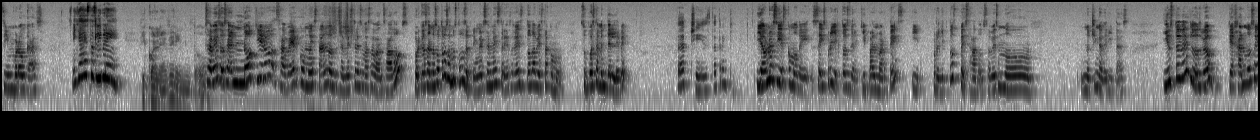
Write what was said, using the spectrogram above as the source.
sin broncas. y ya estás libre. Y con lettering y todo. ¿Sabes? O sea, no quiero saber cómo están los de semestres más avanzados. Porque, o sea, nosotros somos todos de primer semestre, ¿sabes? Todavía está como supuestamente leve. Está chido, está tranquilo. Y aún así es como de seis proyectos de aquí para el martes y proyectos pesados, ¿sabes? No, no chingaderitas. Y ustedes los veo quejándose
